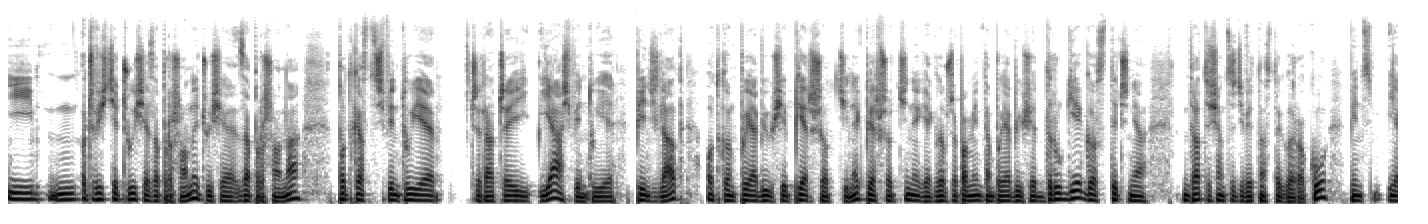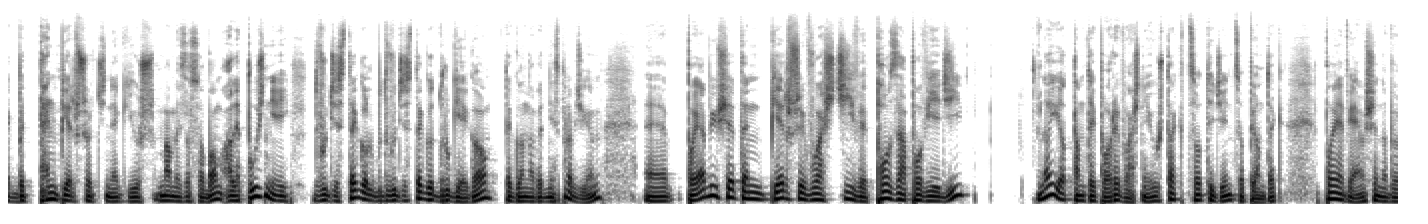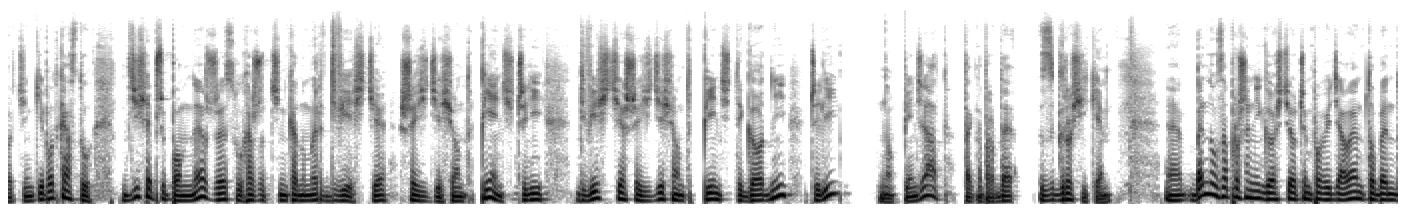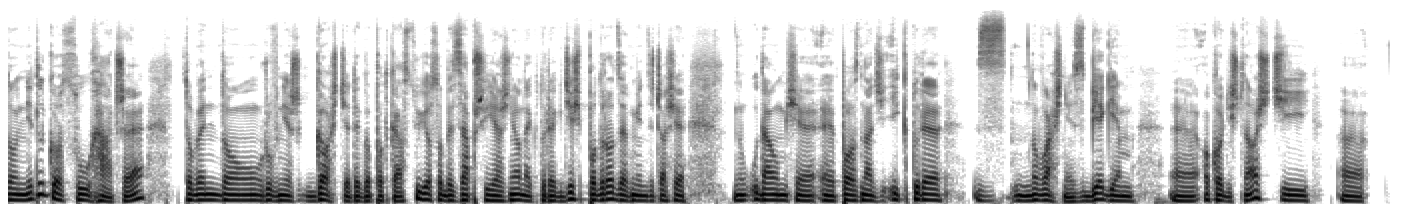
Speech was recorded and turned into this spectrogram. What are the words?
I mm, oczywiście czuj się zaproszony, czuj się zaproszona. Podcast świętuje czy raczej ja świętuję 5 lat, odkąd pojawił się pierwszy odcinek. Pierwszy odcinek, jak dobrze pamiętam, pojawił się 2 stycznia 2019 roku, więc jakby ten pierwszy odcinek już mamy za sobą, ale później 20 lub 22, tego nawet nie sprawdziłem, e, pojawił się ten pierwszy właściwy po zapowiedzi, no i od tamtej pory właśnie już tak co tydzień, co piątek pojawiają się nowe odcinki podcastu. Dzisiaj przypomnę, że słuchasz odcinka numer 265, czyli 265 tygodni, czyli no 5 lat tak naprawdę z grosikiem. E, będą zaproszeni goście, o czym powiedziałem, to będą nie tylko słuchacze, to będą również goście tego podcastu i osoby zaprzyjaźnione, które gdzieś po drodze w międzyczasie no, udało mi się e, poznać i które, z, no właśnie, z biegiem e, okoliczności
